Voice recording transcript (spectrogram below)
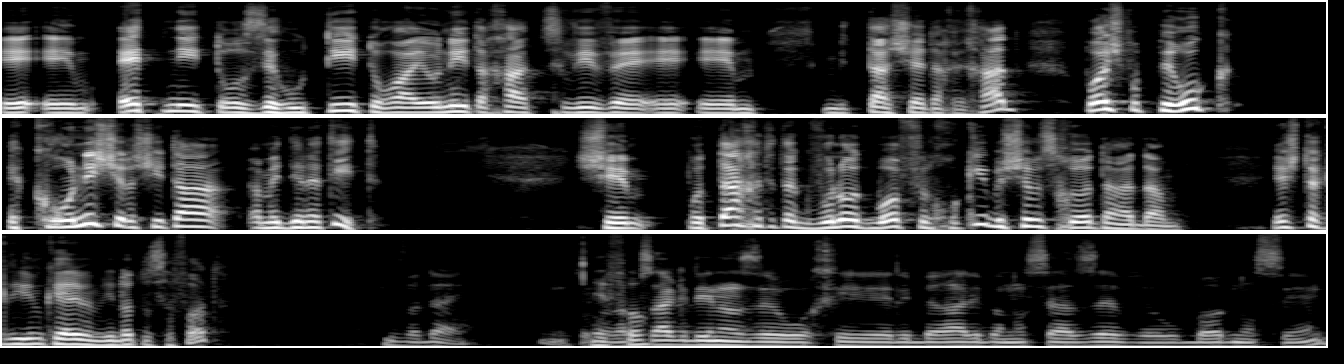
אה, אה, אתנית או זהותית או רעיונית אחת סביב אה, תא שטח אחד. פה יש פה פירוק עקרוני של השיטה המדינתית, שפותחת את הגבולות באופן חוקי בשם זכויות האדם. יש תקדימים כאלה במדינות נוספות? בוודאי. איפה? הפסק דין הזה הוא הכי ליברלי בנושא הזה והוא בעוד נושאים.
